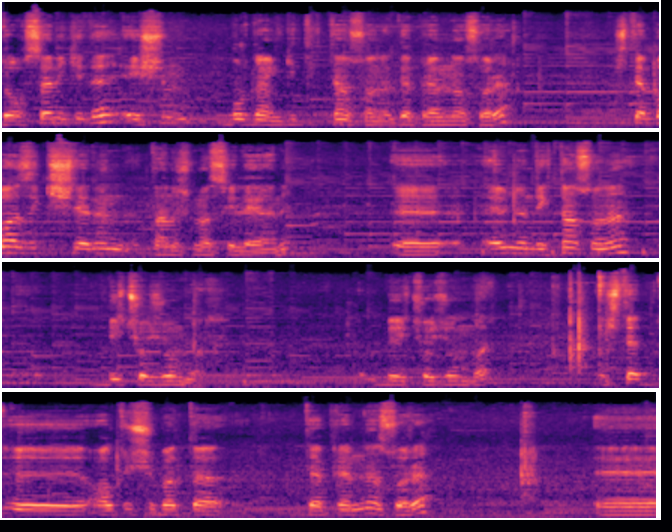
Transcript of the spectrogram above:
92'de eşim buradan gittikten sonra depremden sonra işte bazı kişilerin tanışmasıyla yani e, evlendikten sonra bir çocuğum var. Bir çocuğum var. İşte e, 6 Şubat'ta depremden sonra e,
